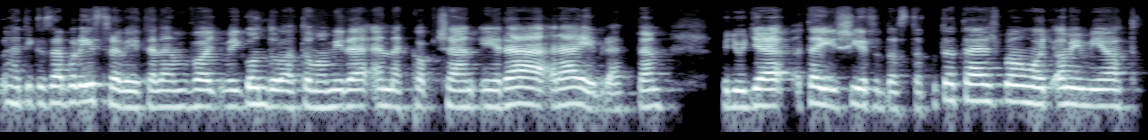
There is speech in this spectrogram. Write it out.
hát igazából észrevételem, vagy, vagy gondolatom, amire ennek kapcsán én rá, ráébredtem, hogy ugye te is írtad azt a kutatásban, hogy ami miatt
